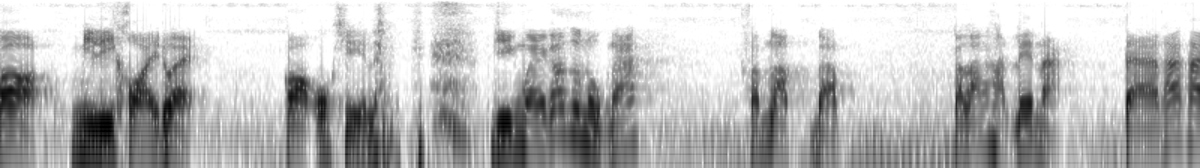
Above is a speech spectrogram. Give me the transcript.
ก็มีรีคอยด้วย ก็โอเคเลย ยิงไปก็สนุกนะสำหรับแบบกำลังหัดเล่นอะ่ะ แต่ถ้าใคร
